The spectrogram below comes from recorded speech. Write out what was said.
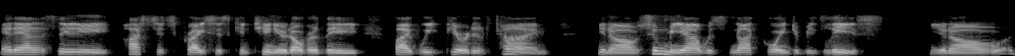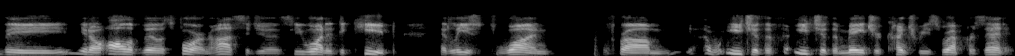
And as the hostage crisis continued over the five week period of time, you know, Sun Miao was not going to release, you know, the, you know, all of those foreign hostages. He wanted to keep at least one from each of the each of the major countries represented.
